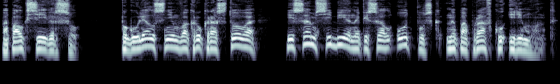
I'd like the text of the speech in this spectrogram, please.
попал к Северсу, погулял с ним вокруг Ростова и сам себе написал отпуск на поправку и ремонт.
